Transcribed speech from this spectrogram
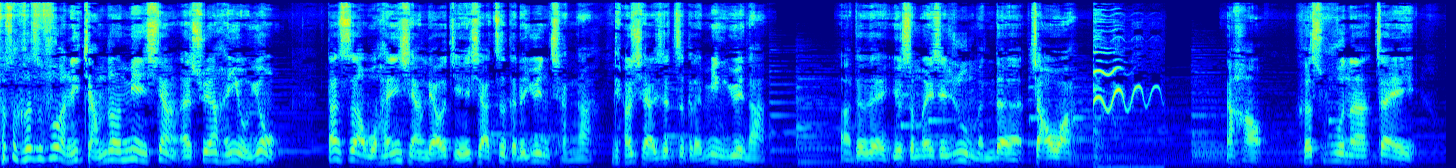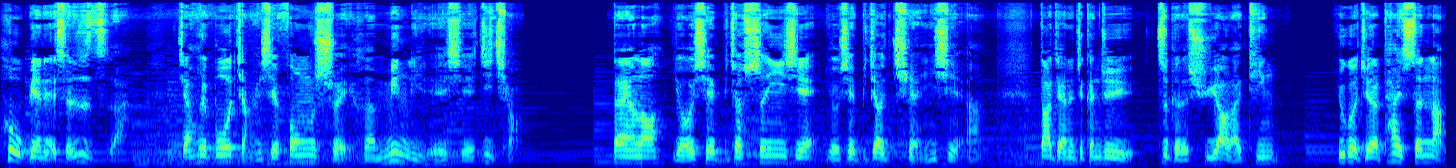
他说：“何师傅啊，你讲的面相，呃，虽然很有用，但是啊，我很想了解一下自个的运程啊，了解一下自个的命运啊，啊，对不对？有什么一些入门的招啊？那好，何师傅呢，在后边的一些日子啊，将会播讲一些风水和命理的一些技巧。当然了，有一些比较深一些，有些比较浅一些啊，大家呢就根据自个的需要来听。”如果觉得太深了，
